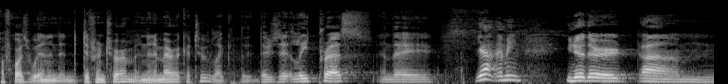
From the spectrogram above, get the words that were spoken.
of course, in a different term in America too. Like there's the elite press, and they Yeah, I mean, you know, there um,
